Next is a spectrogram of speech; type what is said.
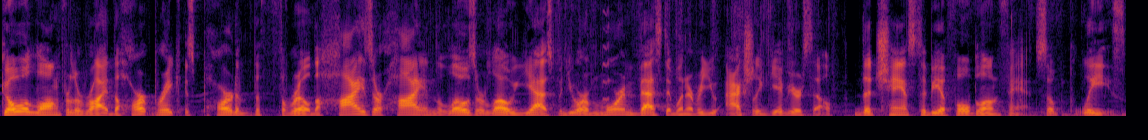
go along for the ride. The heartbreak is part of the thrill. The highs are high and the lows are low, yes, but you are more invested whenever you actually give yourself the chance to be a full blown fan. So please,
